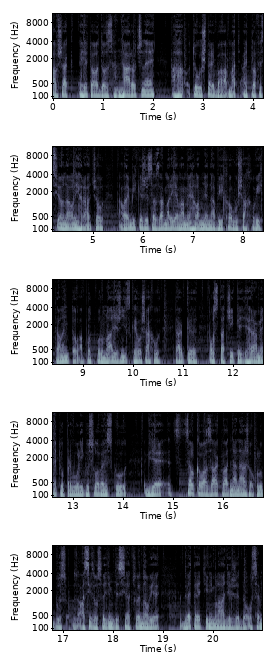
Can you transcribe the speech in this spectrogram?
avšak je to dosť náročné a tu už treba mať aj profesionálnych hráčov, ale my keďže sa zameriavame hlavne na výchovu šachových talentov a podporu mládežníckého šachu, tak e, postačí, keď hráme tú prvú lígu Slovensku, kde celková základňa nášho klubu asi zo 70 členov je dve tretiny mládeže do 18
